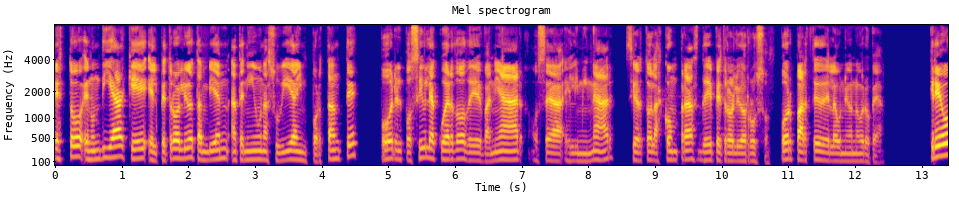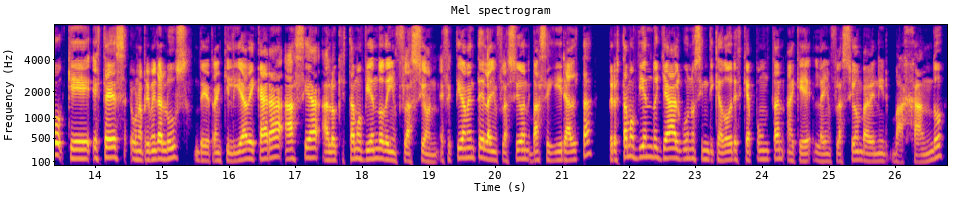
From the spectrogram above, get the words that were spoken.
Esto en un día que el petróleo también ha tenido una subida importante por el posible acuerdo de banear, o sea, eliminar, ¿cierto?, las compras de petróleo ruso por parte de la Unión Europea. Creo que esta es una primera luz de tranquilidad de cara hacia a lo que estamos viendo de inflación. Efectivamente, la inflación va a seguir alta, pero estamos viendo ya algunos indicadores que apuntan a que la inflación va a venir bajando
